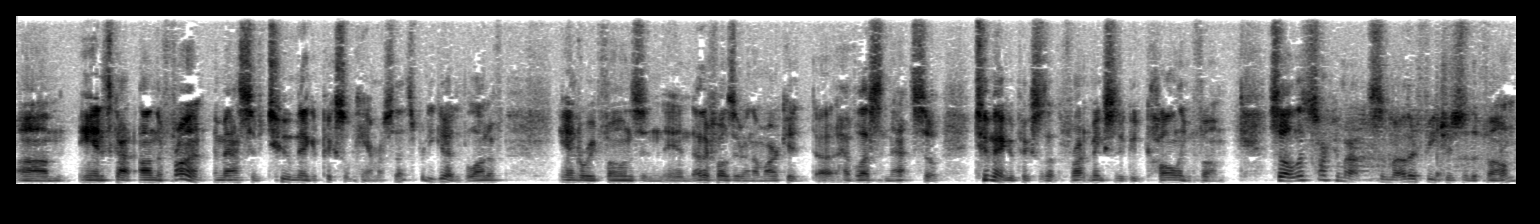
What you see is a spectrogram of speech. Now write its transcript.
Um, and it's got on the front a massive 2 megapixel camera, so that's pretty good. A lot of Android phones and, and other phones that are on the market uh, have less than that. So, two megapixels at the front makes it a good calling phone. So, let's talk about some other features of the phone.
